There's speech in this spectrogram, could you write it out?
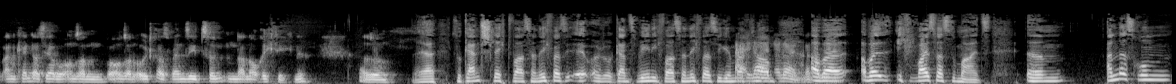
man kennt das ja bei unseren, bei unseren Ultras, wenn sie zünden, dann auch richtig, ne? Also. Naja, so ganz schlecht war es ja nicht, was sie, äh, oder ganz wenig war es ja nicht, was sie gemacht nein, nein, haben. Nein, nein, aber, aber ich weiß, was du meinst. Ähm, andersrum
